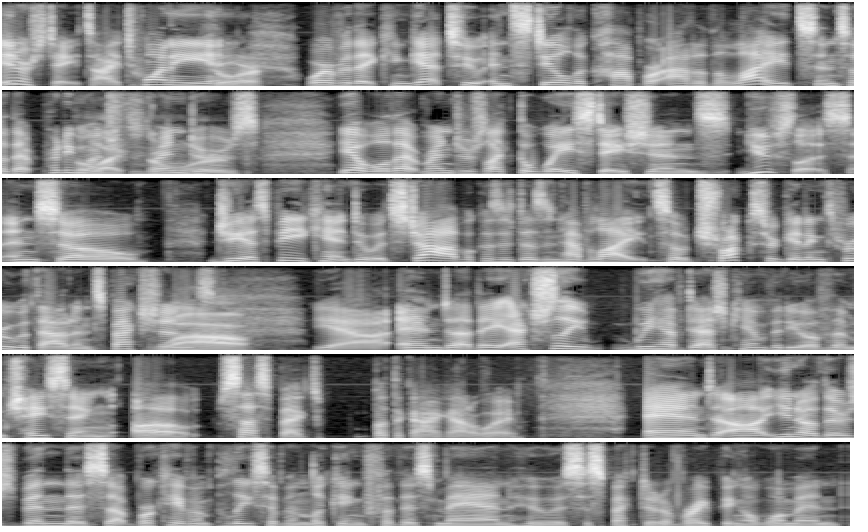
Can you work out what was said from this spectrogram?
interstates, I twenty, and wherever they can get to, and steal the copper out of the lights, and so that pretty The much lights don't work. renders, yeah, well, that renders like the way stations useless, and so GSP can't do its job because it doesn't have lights. So trucks are getting through without inspections. Wow. Yeah, and uh, they actually we have dash cam video of them chasing a suspect, but the guy got away. And uh, you know, there's been this uh, Brookhaven police have been looking for this man who is suspected of raping a woman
